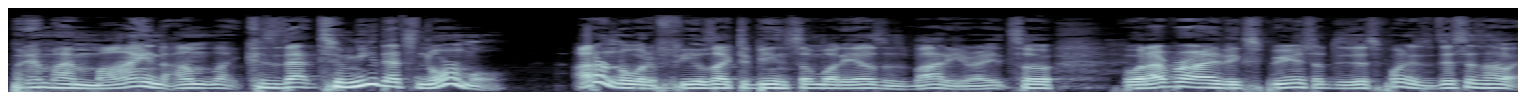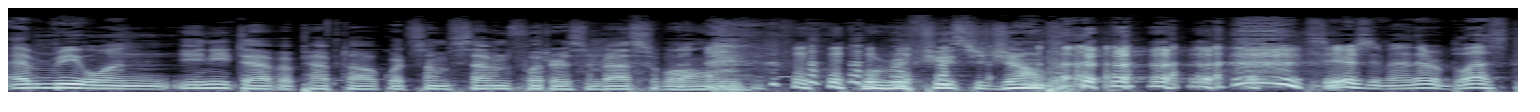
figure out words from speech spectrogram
But in my mind, I'm like, because that to me, that's normal. I don't know what it feels like to be in somebody else's body, right? So whatever I've experienced up to this point is this is how everyone You need to have a pep talk with some seven footers in basketball who, who refuse to jump. Seriously, man, they were blessed.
